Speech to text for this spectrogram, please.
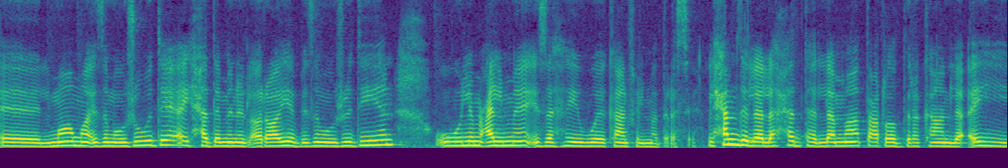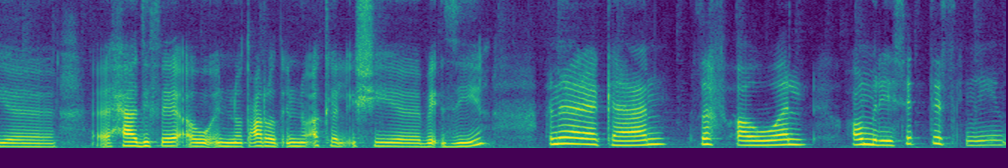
آه، الماما إذا موجودة أي حدا من القرايب إذا موجودين والمعلمة إذا هو كان في المدرسة. الحمد لله لحد هلأ ما تعرض ركان لأي حادثة أو إنه تعرض إنه أكل إشي بأذيه أنا ركان صف أول عمري ست سنين.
